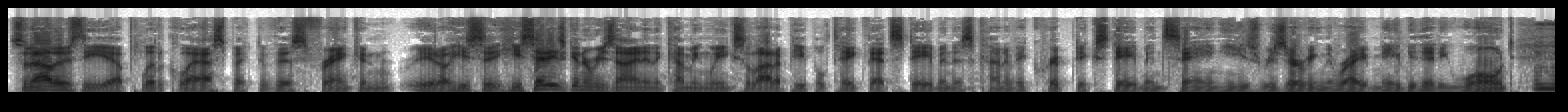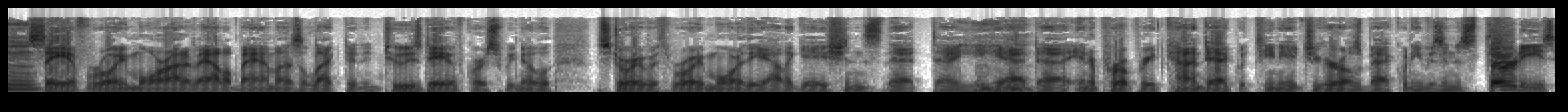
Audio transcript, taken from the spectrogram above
So now there's the uh, political aspect of this. Frank. And, you know, he said he said he's going to resign in the coming weeks. A lot of people take that statement as kind of a cryptic statement, saying he's reserving the right, maybe that he won't. Mhm. Say if Roy Moore out of Alabama is elected in Tuesday. Of course, we know the story with Roy Moore, the allegations that uh, he Mhm. had uh, inappropriate contact with teenage girls back when he was in his 30s.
